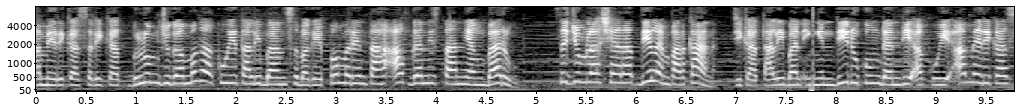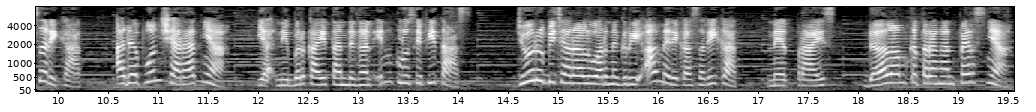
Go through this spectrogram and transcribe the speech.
Amerika Serikat belum juga mengakui Taliban sebagai pemerintah Afghanistan yang baru Sejumlah syarat dilemparkan jika Taliban ingin didukung dan diakui Amerika Serikat. Adapun syaratnya, yakni berkaitan dengan inklusivitas. Juru bicara luar negeri Amerika Serikat, Ned Price, dalam keterangan persnya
